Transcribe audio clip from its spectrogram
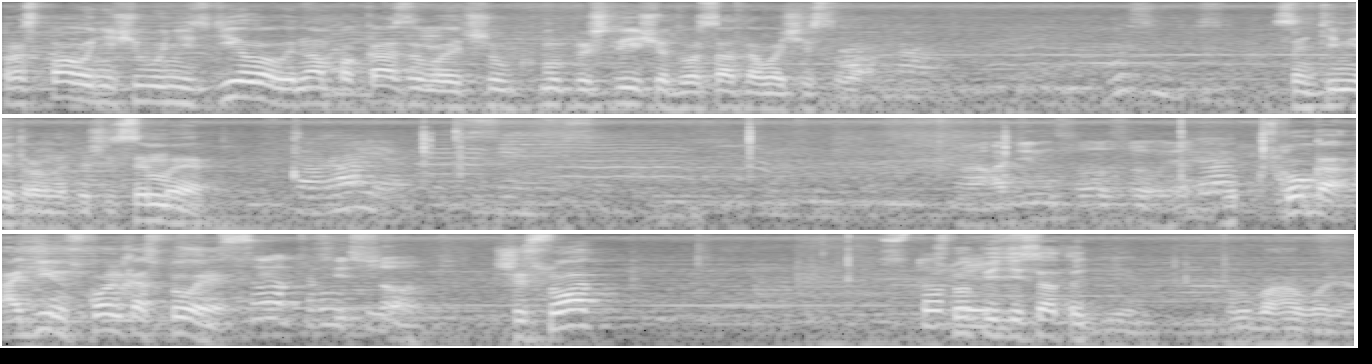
Проспал и ничего не сделал, и нам показывает, что мы пришли еще 20 числа. Одна 80, Сантиметров напиши, СМР. вторая 70. Один yeah. Сколько? Один сколько стоит? 600 рупий. 600. 600? 150. 151, грубо говоря.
